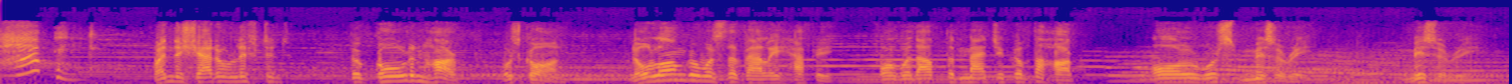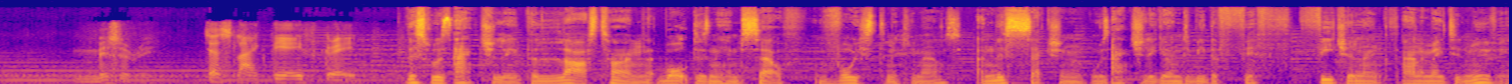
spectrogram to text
happened? When the shadow lifted, the golden harp was gone. No longer was the valley happy, for without the magic of the harp, all was misery. Misery. Misery. Just like the eighth grade. This was actually the last time that Walt Disney himself voiced Mickey Mouse, and this section was actually going to be the fifth feature length animated movie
